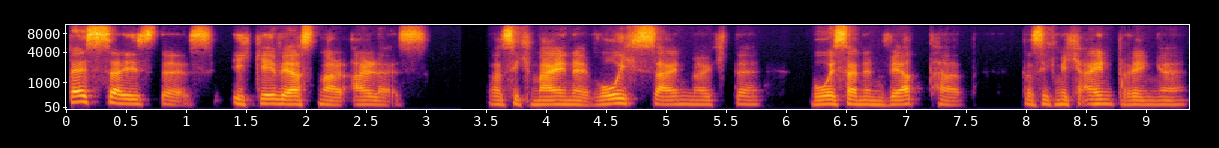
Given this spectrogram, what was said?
besser ist es, ich gebe erstmal alles, was ich meine, wo ich sein möchte, wo es einen Wert hat, dass ich mich einbringe.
